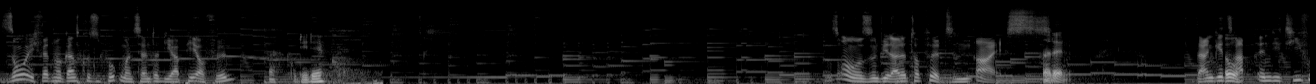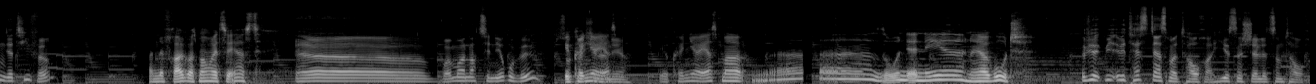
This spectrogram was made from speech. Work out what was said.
So, ich werde mal ganz kurz im Pokémon Center die AP auffüllen. ja, gute Idee. So, sind wieder alle topfit. Nice. Na denn, Dann geht's So. ab in die Tiefen der Tiefe. eine Frage, was machen wir jetzt zuerst? Äh, wollen wir nach Cenero will? Ist Wir können ja erst- Wir können ja erstmal äh, so in der Nähe, naja gut. Wir, wir, wir testen erstmal Taucher. Hier ist eine Stelle zum Tauchen.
